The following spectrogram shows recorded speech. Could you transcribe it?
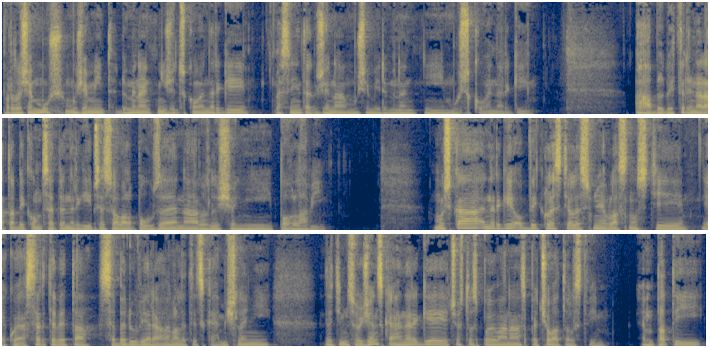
protože muž může mít dominantní ženskou energii a stejně tak žena může mít dominantní mužskou energii. A byl bych tedy nerad, aby koncept energii přesoval pouze na rozlišení pohlaví. Mužská energie obvykle stělesňuje vlastnosti, jako je asertivita, sebedůvěra, analytické myšlení, zatímco ženská energie je často spojovaná s pečovatelstvím, empatií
